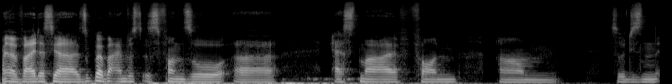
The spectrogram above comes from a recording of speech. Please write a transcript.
äh, weil das ja super beeinflusst ist von so äh, erstmal von ähm, so diesen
